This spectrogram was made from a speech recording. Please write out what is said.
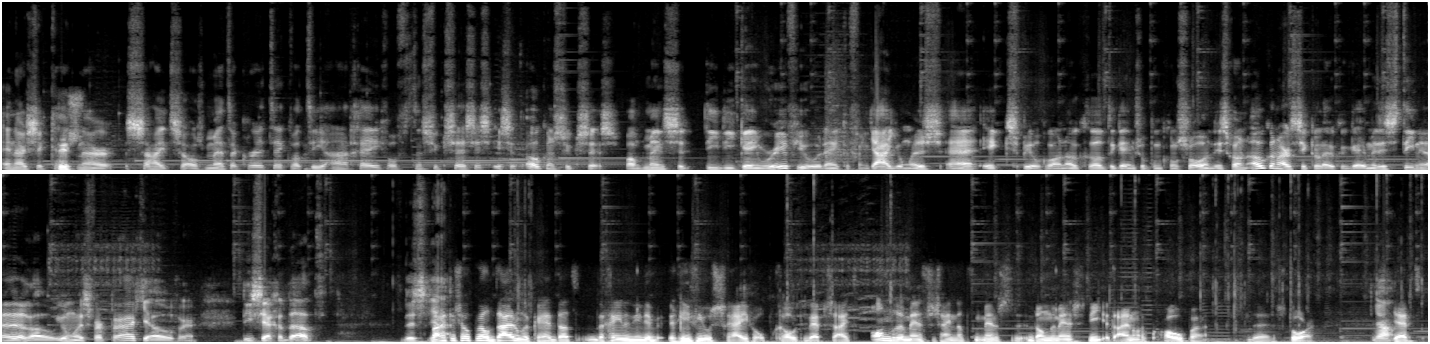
En als je kijkt dus- naar sites zoals Metacritic, wat die aangeven of het een succes is, is het ook een succes. Want mensen die die game reviewen denken van ja jongens, hè, ik speel gewoon ook grote games op een console. En dit is gewoon ook een hartstikke leuke game. Het is 10 euro. Jongens, waar praat je over? Die zeggen dat. Dus, maar het is ook wel duidelijk hè, dat degenen die de reviews schrijven op grote websites andere mensen zijn dat mensen, dan de mensen die uiteindelijk kopen de store. Ja. Je hebt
